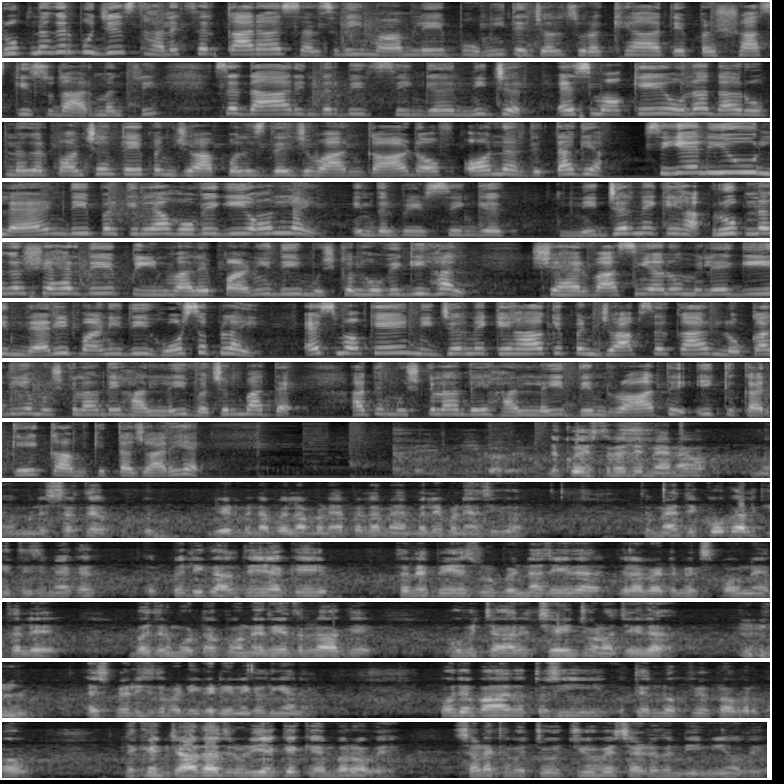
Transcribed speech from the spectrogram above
ਰੂਪਨਗਰ ਪੁੱਜੇ ਸਥਾਨਕ ਸਰਕਾਰਾਂ, ਸੰਸਦੀ ਮਾਮਲੇ, ਭੂਮੀ ਤੇ ਜਲ ਸੁਰੱਖਿਆ ਅਤੇ ਪ੍ਰਸ਼ਾਸਕੀ ਸੁਧਾਰ ਮੰਤਰੀ ਸਰਦਾਰ ਇੰਦਰਬੀਰ ਸਿੰਘ ਨਿੱਜਰ। ਇਸ ਮੌਕੇ ਉਹਨਾਂ ਦਾ ਰੂਪਨਗਰ ਪਹੁੰਚਣ ਤੇ ਪੰਜਾਬ ਪੁਲਿਸ ਦੇ ਜਵਾਨ ਗਾਰਡ ਆਫ ਆਨਰ ਦਿੱਤਾ ਗਿਆ। ਸੀਐਲਯੂ ਲੈਂਡ ਦੀ ਪ੍ਰਕਿਰਿਆ ਹੋਵੇਗੀ ਆਨਲਾਈਨ ਇੰਦਰਬੀਰ ਸਿੰਘ ਨਿੱਜਰ ਨੇ ਕਿਹਾ। ਰੂਪਨਗਰ ਸ਼ਹਿਰ ਦੇ ਪੀਣ ਵਾਲੇ ਪਾਣੀ ਦੀ ਮੁਸ਼ਕਲ ਹੋਵੇਗੀ ਹੱਲ। ਸ਼ਹਿਰ ਵਾਸੀਆਂ ਨੂੰ ਮਿਲੇਗੀ ਨਹਿਰੀ ਪਾਣੀ ਦੀ ਹੋਰ ਸਪਲਾਈ। ਇਸ ਮੌਕੇ ਨਿੱਜਰ ਨੇ ਕਿਹਾ ਕਿ ਪੰਜਾਬ ਸਰਕਾਰ ਲੋਕਾਂ ਦੀਆਂ ਮੁਸ਼ਕਲਾਂ ਦੇ ਹੱਲ ਲਈ ਵਚਨਬੱਧ ਹੈ ਅਤੇ ਮੁਸ਼ਕਲਾਂ ਦੇ ਹੱਲ ਲਈ ਦਿਨ ਰਾਤ ਇੱਕ ਕਰਕੇ ਕੰਮ ਕੀਤਾ ਜਾ ਰਿਹਾ ਹੈ। ਦੇਖੋ, ਇਸ ਤਰ੍ਹਾਂ ਜੇ ਮੈਂ ਨਾ ਮ- ਮਿਨਿਸਟਰ ਤੇ ਡੇਢ ਮਹੀਨਾ ਪਹਿਲਾਂ ਬਣਿਆ, ਪਹਿਲਾਂ ਮੈਂ ਐਮਐਲਏ ਬਣਿਆ ਸੀਗਾ। ਤੇ ਮੈਂ ਤੇ ਇੱਕੋ ਗੱਲ ਕੀਤੀ ਸੀ, ਮੈਂ ਕਿਹਾ ਪਹਿਲੀ ਗੱਲ ਤੇ ਇਹ ਹੈ ਕਿ ਥੱਲੇ ਬੇਸ ਨੂੰ ਬਿੜਨਾ ਚਾਹੀਦਾ ਜਿਹੜਾ ਵੈਟ ਮਿਕਸ ਪਾਉਨੇ ਥੱਲੇ ਬਜਰ ਮੋਟਾ ਪਾਉਨੇ ਰੇਤ ਲਾ ਕੇ, ਉਹ ਵੀ 4-6 ਇੰਚ ਹੋਣਾ ਚਾਹੀਦਾ ਇਸ ਪਹਿਲੀ ਤਾਂ ਵੱਡੀ ਗੱਡੀਆਂ ਨਿਕਲਦੀਆਂ ਨੇ। ਉਹਦੇ ਬਾਅਦ ਤੁਸੀਂ ਉੱਤੇ ਲੁੱਕ ਵੀ ਪ੍ਰੋਪਰ ਪਾਓ। ਲੇਕਿਨ ਜ਼ਿਆਦਾ ਜ਼ਰੂਰੀ ਹੈ ਕਿ ਕੈਂਬਰ ਹੋਵੇ, ਸੜਕ ਵਿੱਚ ਉੱਚੀ ਹੋਵੇ ਸਾਈਡਾਂ ਤੋਂ ਨੀਵੀਂ ਹੋਵੇ।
